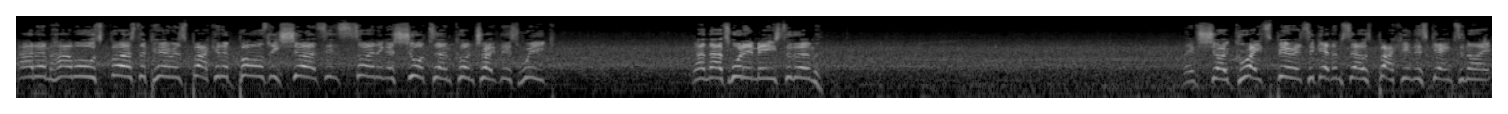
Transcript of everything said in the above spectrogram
Adam Hammill's first appearance back in a Barnsley shirt since signing a short-term contract this week. And that's what it means to them. They've showed great spirit to get themselves back in this game tonight.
